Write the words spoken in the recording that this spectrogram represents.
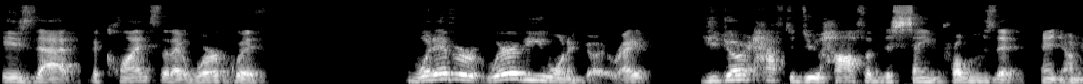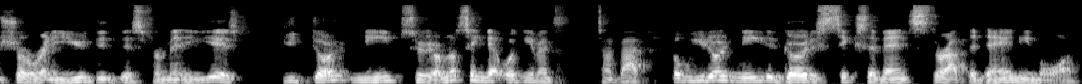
is that the clients that I work with, whatever wherever you want to go, right? You don't have to do half of the same problems that, and I'm sure Rennie, you did this for many years. You don't need to. I'm not saying networking events aren't bad, but you don't need to go to six events throughout the day anymore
